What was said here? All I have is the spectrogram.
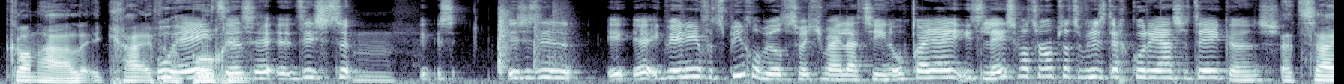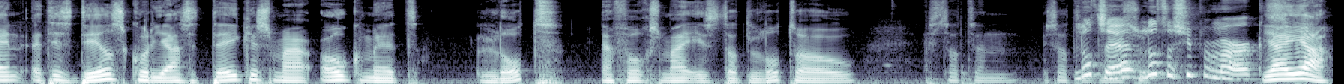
kan halen. Ik ga even Hoe een heet poging... het? Het is, te- Mm, is, is het in, ik, ik weet niet of het spiegelbeeld is wat je mij laat zien. Of kan jij iets lezen wat erop staat? Of is het echt Koreaanse tekens? het, zijn, het is deels Koreaanse tekens, maar ook met lot. En volgens mij is dat Lotto... Is dat een... Is dat een Lotte, soort- Lotte Supermarkt. Ja, ja.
